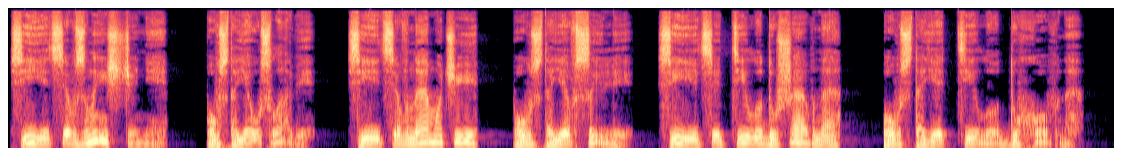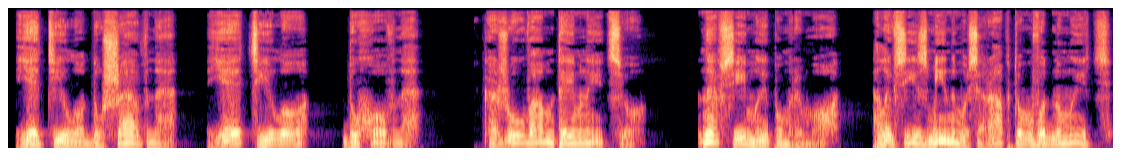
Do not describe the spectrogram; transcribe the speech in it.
сіється в знищенні, повстає у славі, сіється в немочі, повстає в силі, сіється тіло душевне, повстає тіло духовне, є тіло душевне, є тіло духовне. Кажу вам таємницю. Не всі ми помремо але всі змінимося раптом в одну мить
